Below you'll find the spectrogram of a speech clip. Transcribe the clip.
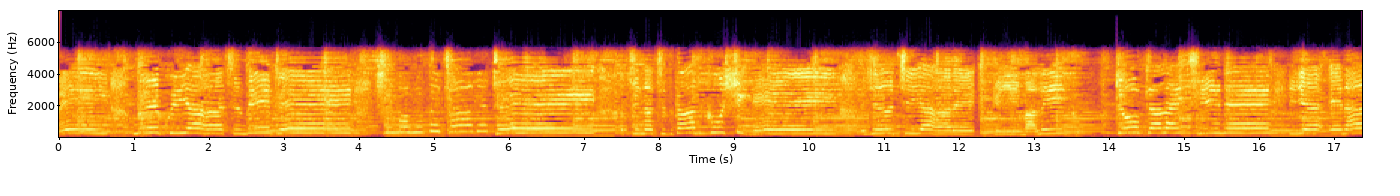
လေးမေခွေရချင်သေးတယ်ရှင်မမြတ်တဲ့ထားတဲ့ အချင်းအချစ်စကားတစ်ခုရှိတယ်အရင်ချစ်ရတဲ့ကရင်မလေးကိုပြောပြလိုက်ချင်တယ် yeah and I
